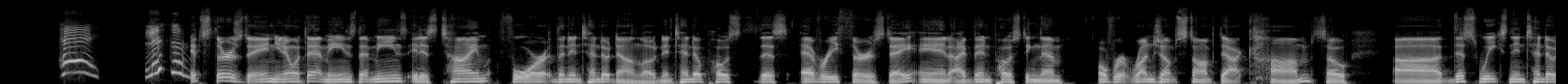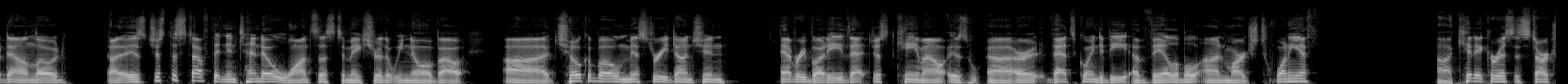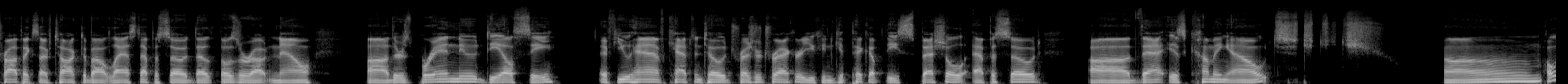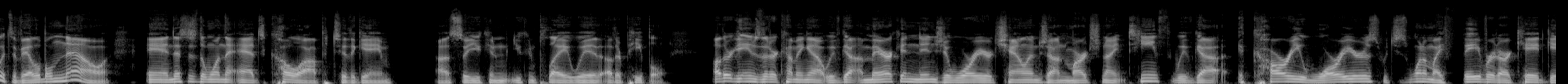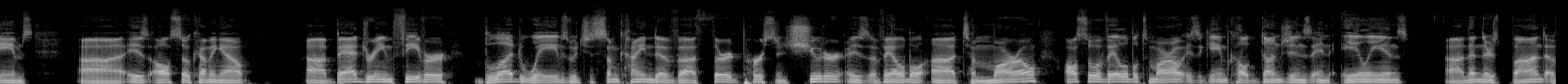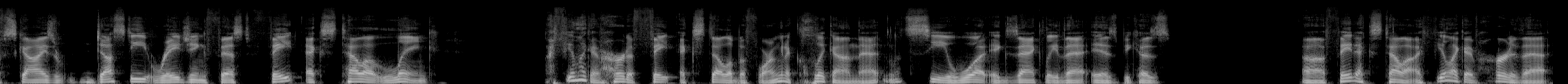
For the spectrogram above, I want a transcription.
It's Thursday, and you know what that means? That means it is time for the Nintendo download. Nintendo posts this every Thursday, and I've been posting them over at runjumpstomp.com. So uh, this week's Nintendo download uh, is just the stuff that Nintendo wants us to make sure that we know about. Uh, Chocobo Mystery Dungeon, everybody, that just came out is, uh, or that's going to be available on March 20th. Uh, Kid Icarus is StarTropics, I've talked about last episode. Th- those are out now. Uh, there's brand new DLC. If you have Captain Toad Treasure Tracker, you can get pick up the special episode. Uh, that is coming out. Um, oh, it's available now, and this is the one that adds co-op to the game, uh, so you can you can play with other people. Other games that are coming out, we've got American Ninja Warrior Challenge on March 19th. We've got Ikari Warriors, which is one of my favorite arcade games, uh, is also coming out. Uh, Bad Dream Fever, Blood Waves, which is some kind of uh, third person shooter, is available uh, tomorrow. Also available tomorrow is a game called Dungeons and Aliens. Uh, then there's Bond of Skies, Dusty Raging Fist, Fate Extella Link. I feel like I've heard of Fate Extella before. I'm going to click on that. Let's see what exactly that is because uh, Fate Extella, I feel like I've heard of that.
